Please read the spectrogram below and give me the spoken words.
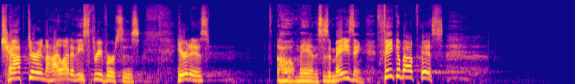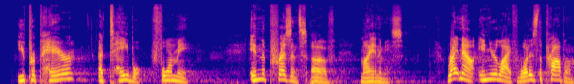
chapter and the highlight of these three verses. Here it is. Oh man, this is amazing. Think about this. You prepare a table for me in the presence of my enemies. Right now, in your life, what is the problem?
